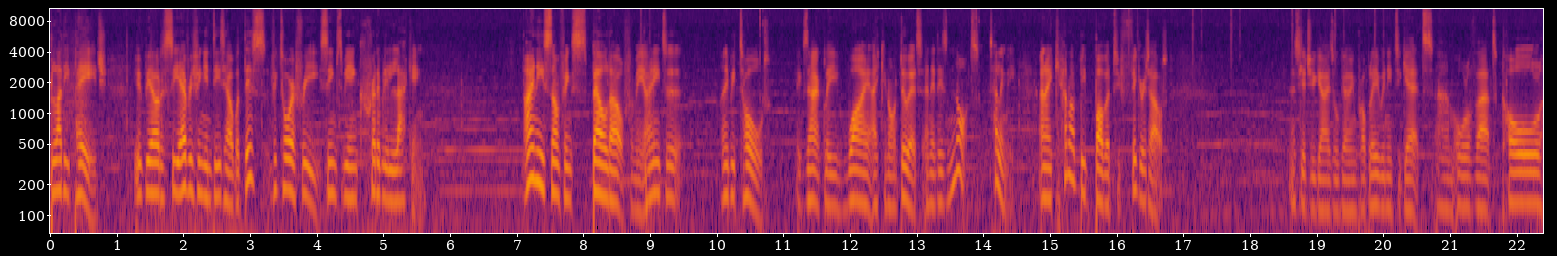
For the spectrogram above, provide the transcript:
bloody page. You'd be able to see everything in detail, but this Victoria Free seems to be incredibly lacking. I need something spelled out for me. I need to I need to be told exactly why I cannot do it, and it is not telling me. And I cannot be bothered to figure it out. Let's get you guys all going properly. We need to get um, all of that coal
